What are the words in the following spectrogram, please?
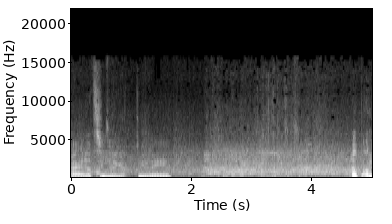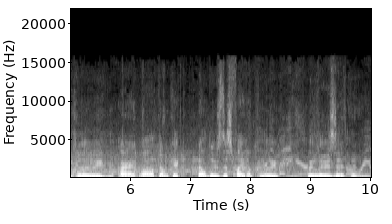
All right, let's see. Do a. Up, Uncle Louie. All right, well, don't get, don't lose this fight, Uncle Louie. We lose it, then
